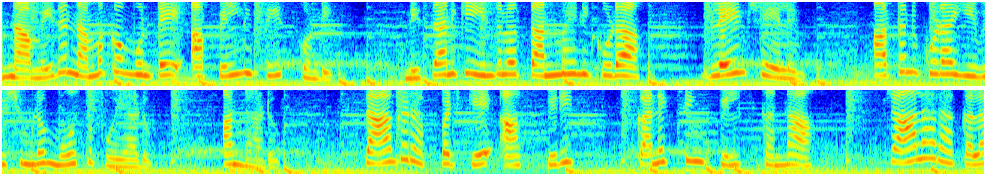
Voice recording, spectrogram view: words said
నా మీద నమ్మకం ఉంటే ఆ పిల్ని తీసుకోండి. నిజానికి ఇందులో తన్మయ్ని కూడా బ్లేమ్ చేయలేం. అతను కూడా ఈ విషయంలో మోసపోయాడు అన్నాడు. సాగర్ అప్పటికే ఆ స్పిరిట్ కనెక్టింగ్ పిల్స్ కన్నా చాలా రకాల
